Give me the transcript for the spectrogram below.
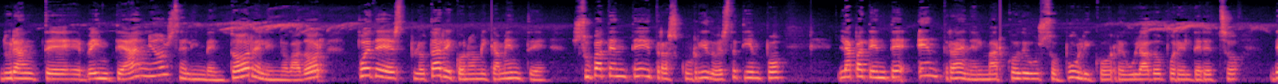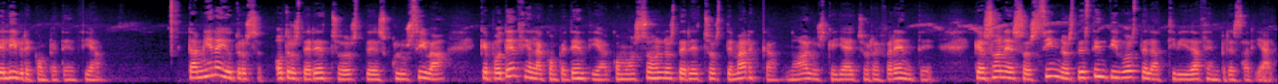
Durante 20 años, el inventor, el innovador, puede explotar económicamente su patente y transcurrido este tiempo, la patente entra en el marco de uso público regulado por el derecho de libre competencia. También hay otros, otros derechos de exclusiva que potencian la competencia, como son los derechos de marca, ¿no? a los que ya he hecho referente, que son esos signos distintivos de la actividad empresarial.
